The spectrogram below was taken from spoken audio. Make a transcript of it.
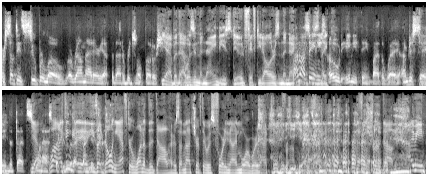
or something super low around that area for that original photo shoot. yeah, but that was in the '90s, dude. Fifty dollars in the '90s. I'm not saying he's like- owed anything, by the way. I'm just saying that that's Yeah, one aspect. well, I of think it I uh, find he's like going after one of the dollars. I'm not sure if there was 49 more where that came from. Yeah. For sure doubt. I mean,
